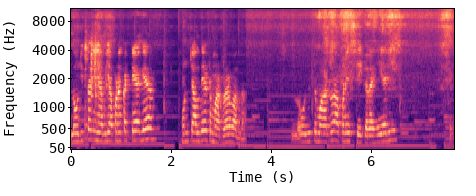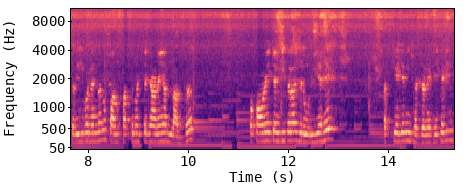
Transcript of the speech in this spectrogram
ਲਓ ਜੀ, ਧਨੀਆ ਵੀ ਆਪਣਾ ਕੱਟਿਆ ਗਿਆ। ਹੁਣ ਚੱਲਦੇ ਆ ਟਮਾਟਰਾਂ ਵੱਲ। ਲਓ ਜੀ, ਟਮਾਟਰ ਆਪਣੇ ਸੇਕ ਰਹੇ ਆ ਜੀ। ਤਕਰੀਬਨ ਇਹਨਾਂ ਨੂੰ 5-7 ਮਿੰਟ ਜਾਣੇ ਆ ਲੱਗ। ਪਕਾਉਣੇ ਚੰਗੀ ਤਰ੍ਹਾਂ ਜ਼ਰੂਰੀ ਹੈ ਇਹ। ਤੱਕੇ ਜਿਹੇ ਨਹੀਂ ਛੱਡਣੇ, ਠੀਕ ਹੈ ਜੀ?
